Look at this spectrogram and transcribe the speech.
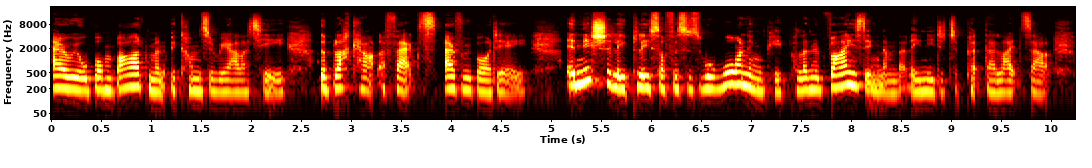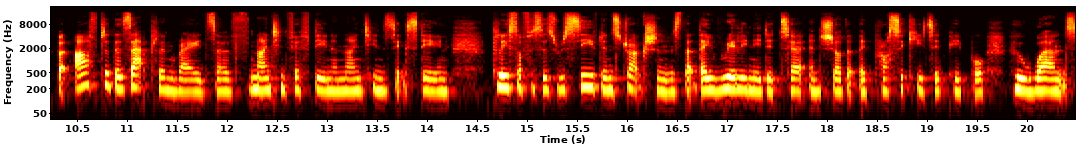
aerial bombardment becomes a reality, the blackout affects everybody. Initially, police officers were warning people and advising them that they needed to put their lights out. But after the Zeppelin raids of 1915 and 1916, police officers received instructions that they really needed to ensure that they prosecuted people who weren't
